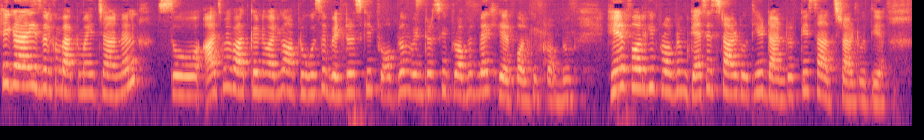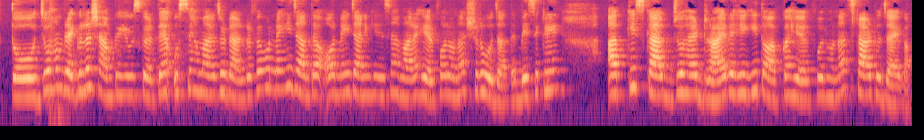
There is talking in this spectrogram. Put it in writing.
Hey guys welcome back to my channel so आज मैं बात करने वाली हूँ आप लोगों से विंटर्स की प्रॉब्लम विंटर्स की प्रॉब्लम लाइक हेयर फॉल की प्रॉब्लम हेयर फॉल की प्रॉब्लम कैसे स्टार्ट होती है? डैंड्रफ के साथ स्टार्ट होती है। तो जो हम रेगुलर शैम्पू यूज़ करते हैं, उससे हमारा जो डैंड्रफ है, वो नहीं जाता और नहीं जाने की वजह से हमारा हेयर फॉल होना शुरू हो जाता है। बेसिकली आपकी स्कैल्प जो है ड्राई रहेगी तो आपका हेयर फॉल होना स्टार्ट हो जाएगा।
